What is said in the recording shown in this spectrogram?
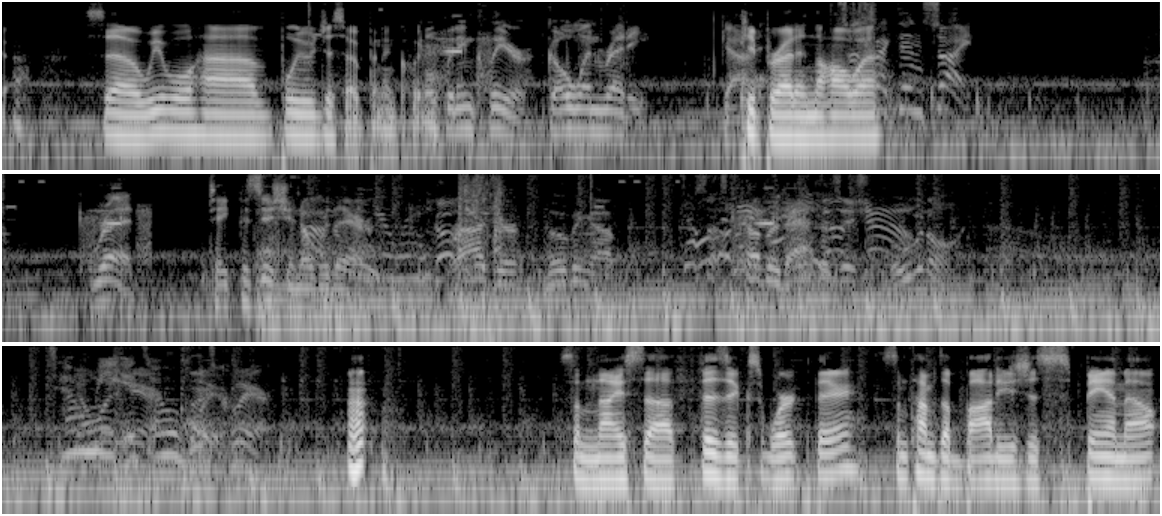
Okay. So we will have blue just open and clear. Open and clear. Go when ready. Got Keep it. red in the hallway. Suspect in sight. Red, take position over there. Roger. Moving up. Cover that. Position. Moving on. Tell me it's over. It's clear. Some nice uh, physics work there. Sometimes the bodies just spam out.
